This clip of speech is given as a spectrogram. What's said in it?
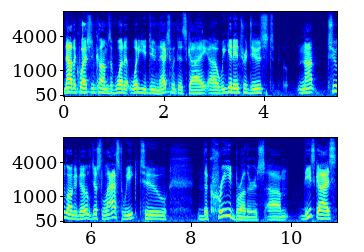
Now the question comes of what what do you do next with this guy? Uh, we get introduced not too long ago, just last week, to the Creed brothers. Um, these guys,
